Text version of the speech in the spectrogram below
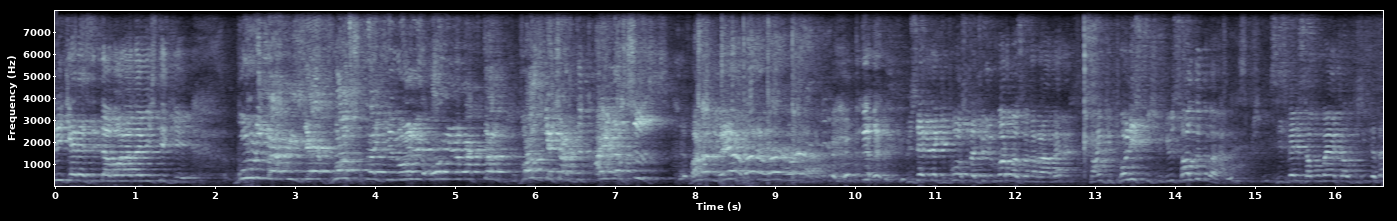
Bir keresinde bana demişti ki, Burada bize postacı rolü oynamaktan vazgeç artık aynasız! Bana diyor ya, bana, bana, bana. Üzerindeki postacı üniformasına rağmen sanki polismiş gibi saldırdı bana. Siz beni savunmaya kalkışınca da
